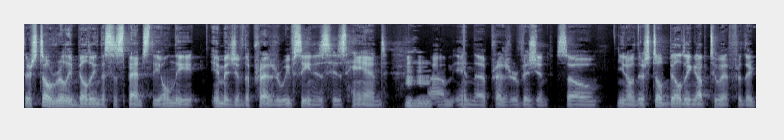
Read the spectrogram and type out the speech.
they're still really building the suspense. The only image of the predator we've seen is his hand hmm um, in the predator vision. So you know, they're still building up to it for the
